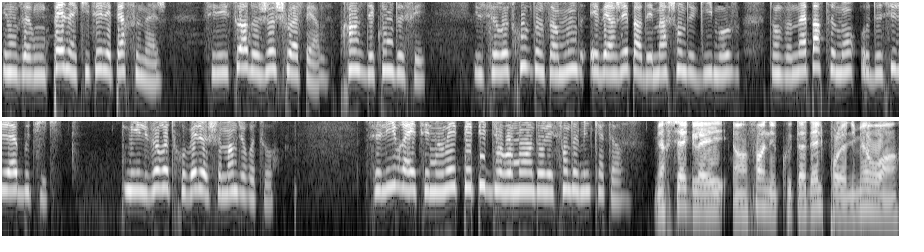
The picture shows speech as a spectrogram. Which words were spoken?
et nous avons peine à quitter les personnages. C'est l'histoire de Joshua Perle, prince des contes de fées. Il se retrouve dans un monde hébergé par des marchands de guimauve dans un appartement au-dessus de la boutique. Mais il veut retrouver le chemin du retour. Ce livre a été nommé Pépite du roman adolescent 2014. Merci Aglaé. Et enfin, on écoute Adèle pour le numéro 1.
